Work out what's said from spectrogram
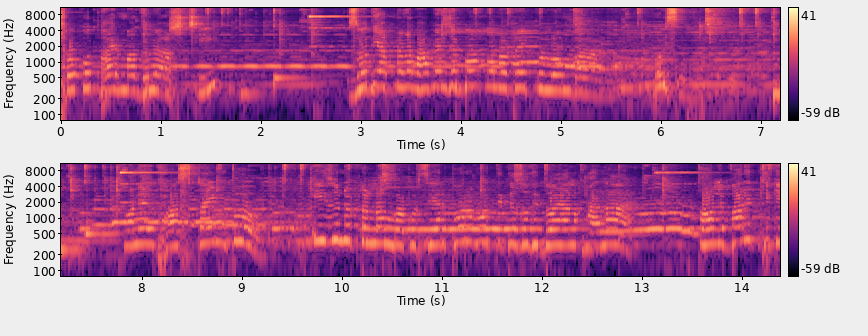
শকত ভাইয়ের মাধ্যমে আসছি। যদি আপনারা ভাবেন যে বর্ণনাটা একটু লম্বা হয়েছে মানে ফার্স্ট টাইম তো, এই জন্য একটু লম্বা করছি। আর পরবর্তীতে যদি দয়াল আনায়, তাহলে বাড়ির থেকে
